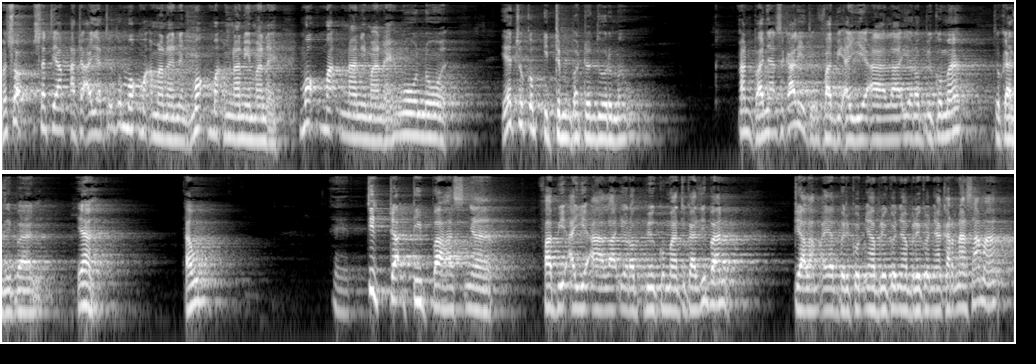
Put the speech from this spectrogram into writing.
Masuk setiap ada ayat itu mau makna ini, mau makna ini mana, mau makna ini mana, ngono. Ya cukup idem pada mau. Kan banyak sekali itu. Fabi ayyi ala rabbikuma tukadziban. Ya. Tahu? Eh, tidak dibahasnya Fabi ayyi ala rabbikuma tukadziban dalam ayat berikutnya, berikutnya, berikutnya karena sama,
